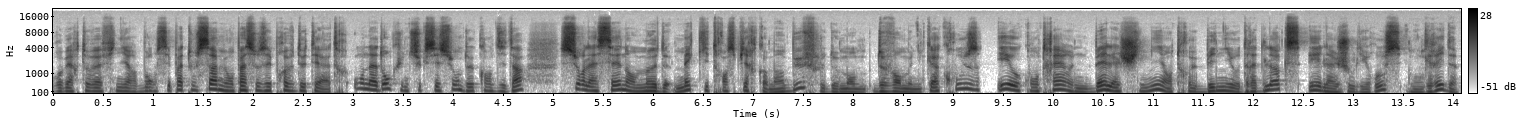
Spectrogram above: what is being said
Roberto va finir. Bon, c'est pas tout ça, mais on passe aux épreuves de théâtre. On a donc une succession de candidats sur la scène en mode mec qui transpire comme un buffle devant Monica Cruz, et au contraire une belle alchimie entre Benny aux dreadlocks et la jolie rousse Ingrid.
